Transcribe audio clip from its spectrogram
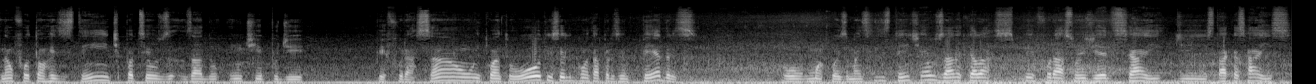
não for tão resistente, pode ser usado um tipo de perfuração, enquanto o outro, se ele encontrar, por exemplo, pedras, ou alguma coisa mais resistente é usada aquelas perfurações de hélice raiz, de estacas raiz.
